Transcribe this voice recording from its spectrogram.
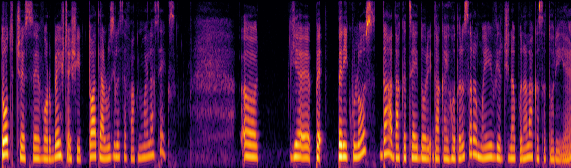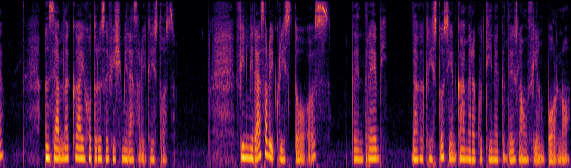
tot ce se vorbește și toate aluziile se fac numai la sex. Uh, e pe, periculos? Da, dacă ți-ai dori, dacă ai hotărât să rămâi virgină până la căsătorie, înseamnă că ai hotărât să fii și mireasa lui Hristos. Fiind mireasa lui Hristos, te întrebi dacă Hristos e în cameră cu tine când te uiți la un film porno,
